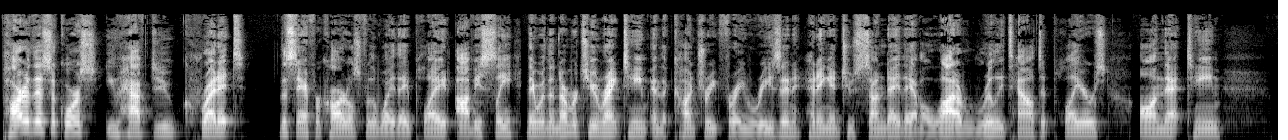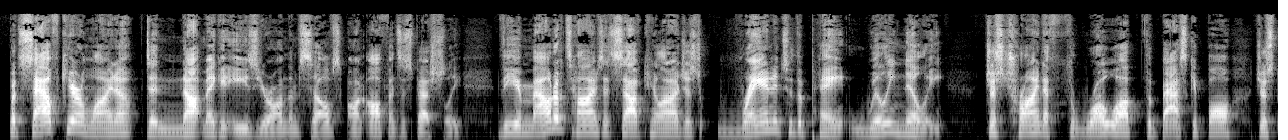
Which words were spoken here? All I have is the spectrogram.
part of this, of course, you have to credit the Stanford Cardinals for the way they played. Obviously, they were the number two ranked team in the country for a reason heading into Sunday. They have a lot of really talented players on that team. But South Carolina did not make it easier on themselves, on offense especially. The amount of times that South Carolina just ran into the paint willy nilly, just trying to throw up the basketball, just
